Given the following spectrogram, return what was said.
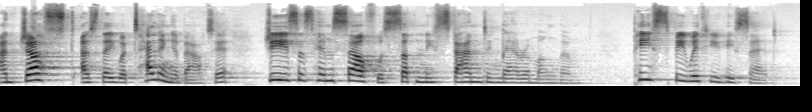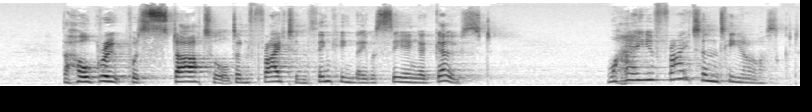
And just as they were telling about it, Jesus himself was suddenly standing there among them. Peace be with you, he said. The whole group was startled and frightened, thinking they were seeing a ghost. Why are you frightened? he asked.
